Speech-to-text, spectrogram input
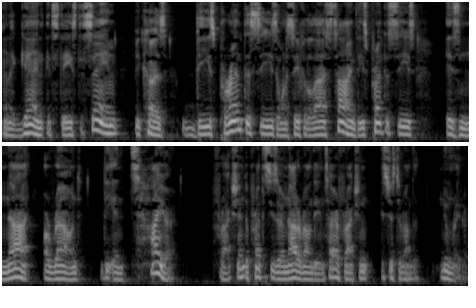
And again, it stays the same because these parentheses, I want to say for the last time, these parentheses is not around the entire fraction. The parentheses are not around the entire fraction. It's just around the numerator.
